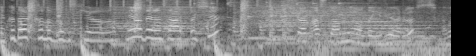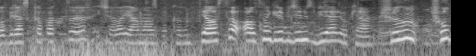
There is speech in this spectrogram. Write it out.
Ne kadar kalabalık ya. Ne kadar o saat başı? Şu an Aslanlı yolda yürüyoruz. Hava biraz kapattı. İnşallah yağmaz bakalım. Yağsa altına girebileceğimiz bir yer yok ya. Şuranın çok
